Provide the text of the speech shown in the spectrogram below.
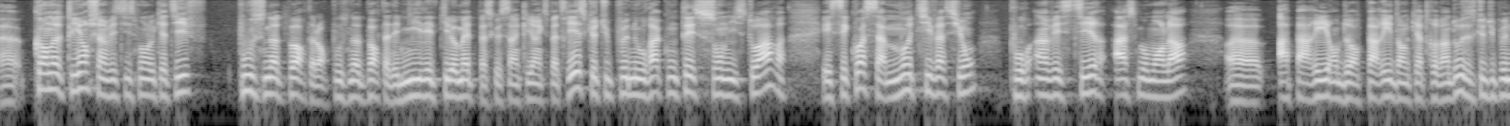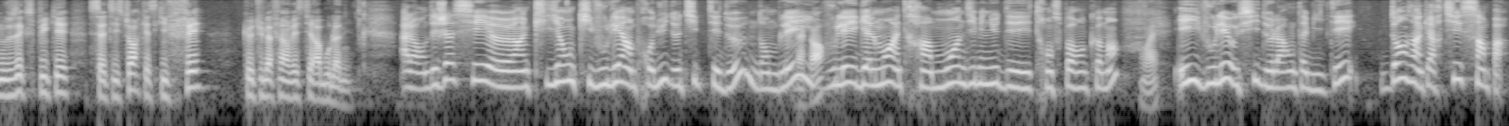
Euh, quand notre client chez Investissement Locatif pousse notre porte, alors pousse notre porte à des milliers de kilomètres parce que c'est un client expatrié, est-ce que tu peux nous raconter son histoire et c'est quoi sa motivation pour investir à ce moment-là à Paris, en dehors de Paris, dans le 92. Est-ce que tu peux nous expliquer cette histoire? Qu'est-ce qui fait que tu l'as fait investir à Boulogne? Alors déjà, c'est euh, un client qui voulait un produit de type T2 d'emblée. Il voulait également être à moins 10 minutes des transports en commun. Et il voulait aussi de la rentabilité dans un quartier sympa.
